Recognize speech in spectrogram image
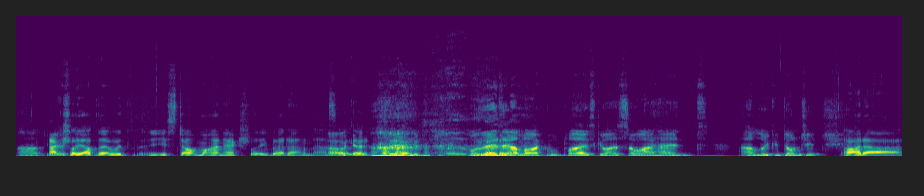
Uh, Actually, up there with you stole mine actually, but um, no, oh, so okay. good. See how it is. well, there's our likable players, guys. So I had uh, Luka Doncic. I had uh,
